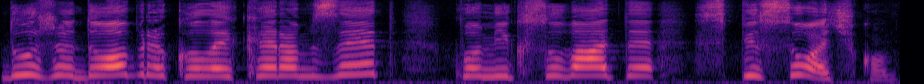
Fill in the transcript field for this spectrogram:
дуже добре, коли керамзит поміксувати з пісочком.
